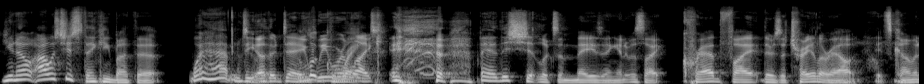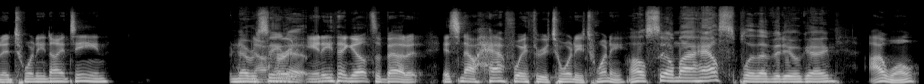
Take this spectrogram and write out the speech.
You know, I was just thinking about that What happened to the it? other day. It We were great. like, man, this shit looks amazing. And it was like, crab fight. There's a trailer out. It's coming in 2019. never seen it. anything else about it. It's now halfway through 2020. I'll sell my house to play that video game. I won't,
